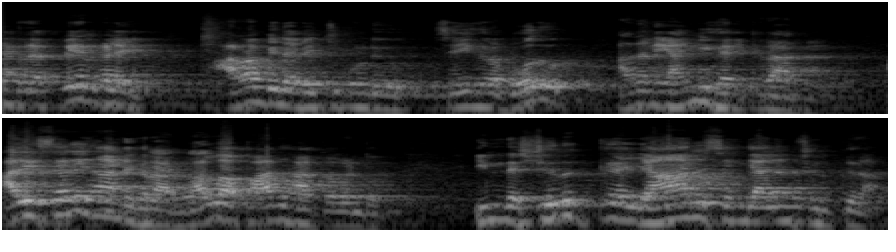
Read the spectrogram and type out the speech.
என்ற பெயர்களை அரபில வச்சுக்கொண்டு செய்கிற போது அதனை அங்கீகரிக்கிறார்கள். அதை சரி காணுகிறார்கள். அல்லாஹ் பாதுகாக்க வேண்டும். இந்த சிறுக்கை யாரு செஞ்சாலும் சிறுக்கு தான்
